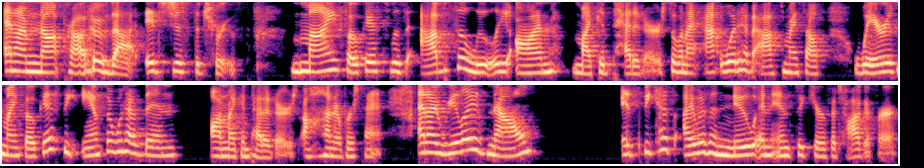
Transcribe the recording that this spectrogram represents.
And I'm not proud of that. It's just the truth. My focus was absolutely on my competitors. So when I would have asked myself, where is my focus? The answer would have been on my competitors, 100%. And I realize now it's because I was a new and insecure photographer.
